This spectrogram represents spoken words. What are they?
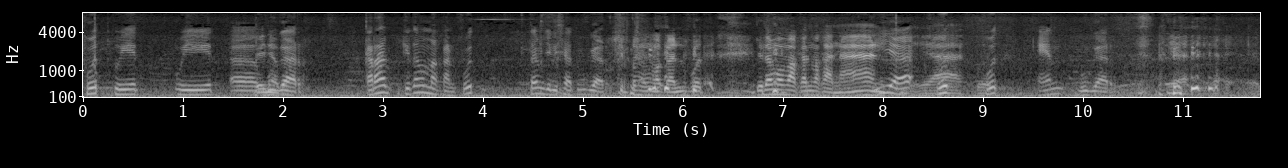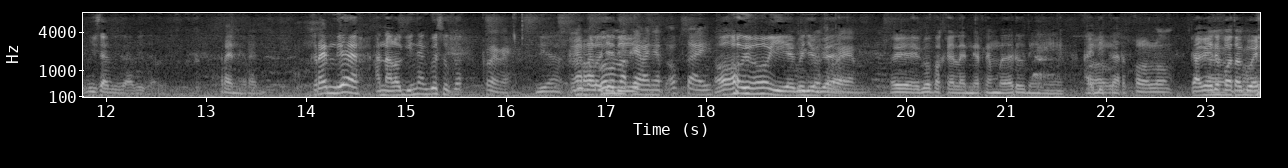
food with with uh, bugar karena kita memakan food kita menjadi satu bugar Kita mau makan food. Kita mau makan makanan. iya Iya, food food and bugar Iya, iya, iya. bisa bisa bisa. Keren keren. Keren dia analoginya gue suka. keren ya Iya. Karena gue jadi- memakai lanyard optai Oh, oh iya gue Juga juga. keren. Oh iya, gue pakai lanyard yang baru nih, ID Kalau- card. kalau lo Kagak itu eh, foto mau- gue.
